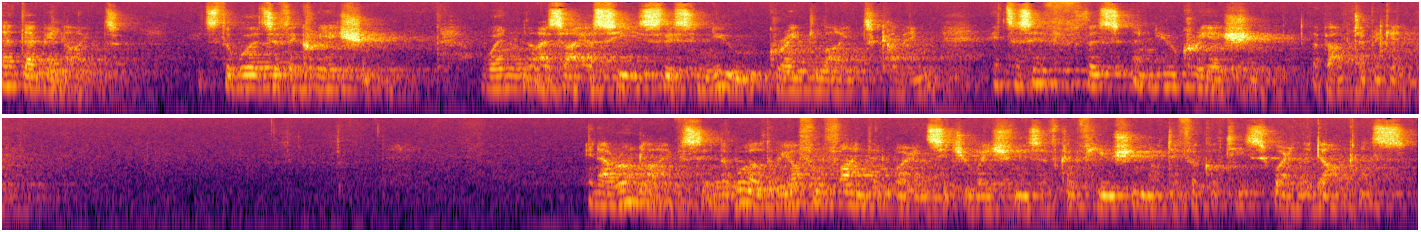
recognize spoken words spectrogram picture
let there be light. It's the words of the creation. When Isaiah sees this new great light coming, it's as if there's a new creation about to begin. In our own lives, in the world, we often find that we're in situations of confusion or difficulties, we're in the darkness.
